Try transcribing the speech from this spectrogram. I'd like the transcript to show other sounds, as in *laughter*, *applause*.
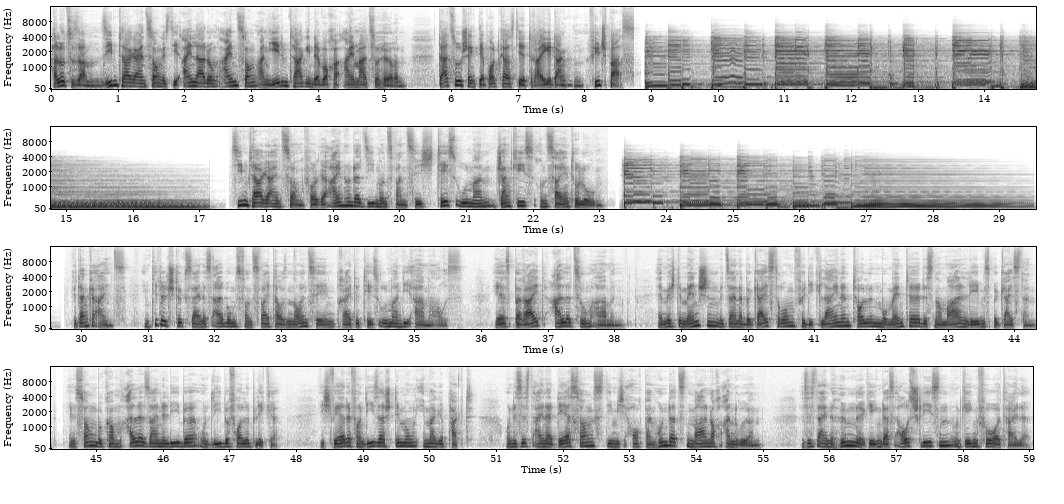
Hallo zusammen. Sieben Tage ein Song ist die Einladung, einen Song an jedem Tag in der Woche einmal zu hören. Dazu schenkt der Podcast dir drei Gedanken. Viel Spaß! Sieben Tage ein Song, Folge 127, T.S. Uhlmann, Junkies und Scientologen. Gedanke 1. Im Titelstück seines Albums von 2019 breitet T.S. Ullmann die Arme aus. Er ist bereit, alle zu umarmen. Er möchte Menschen mit seiner Begeisterung für die kleinen, tollen Momente des normalen Lebens begeistern. Im Song bekommen alle seine Liebe und liebevolle Blicke. Ich werde von dieser Stimmung immer gepackt. Und es ist einer der Songs, die mich auch beim hundertsten Mal noch anrühren. Es ist eine Hymne gegen das Ausschließen und gegen Vorurteile.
